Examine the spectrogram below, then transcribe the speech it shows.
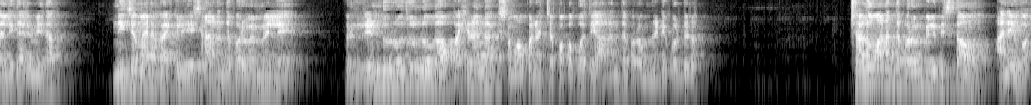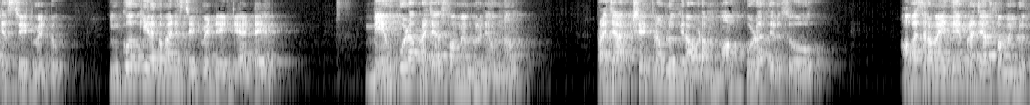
తల్లిగారి మీద నిజమైన వ్యాఖ్యలు చేసిన అనంతపురం ఎమ్మెల్యే రెండు రోజుల్లోగా బహిరంగ క్షమాపణ చెప్పకపోతే అనంతపురం నడిగొడ్డున చలో అనంతపురం పిలిపిస్తాం అనే ఒక స్టేట్మెంటు. ఇంకో కీలకమైన స్టేట్మెంట్ ఏంటి అంటే మేము కూడా ప్రజాస్వామ్యంలోనే ఉన్నాం. ప్రజాక్షేత్రంలోకి రావడం మాకు కూడా తెలుసు. అవసరమైతే ప్రజాస్వామ్యంలోకి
